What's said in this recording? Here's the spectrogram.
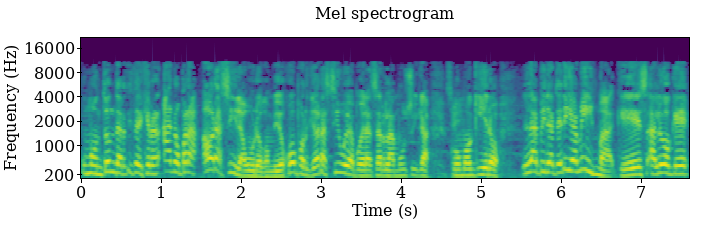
un montón de artistas dijeran, ah, no, pará, ahora sí laburo con videojuegos porque ahora sí voy a poder hacer la música Sí. como quiero. La piratería misma, que es algo que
